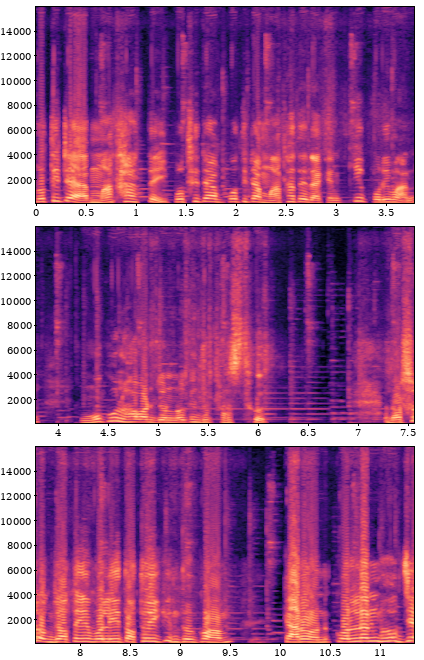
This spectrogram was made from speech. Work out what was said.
প্রতিটা মাথাতেই, প্রতিটা প্রতিটা মাথাতে দেখেন কি পরিমাণ মুকুল হওয়ার জন্য কিন্তু প্রস্তুত। দর্শক, যতই বলি ততই কিন্তু কম। কারণ কল্যাণ ভোগ যে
